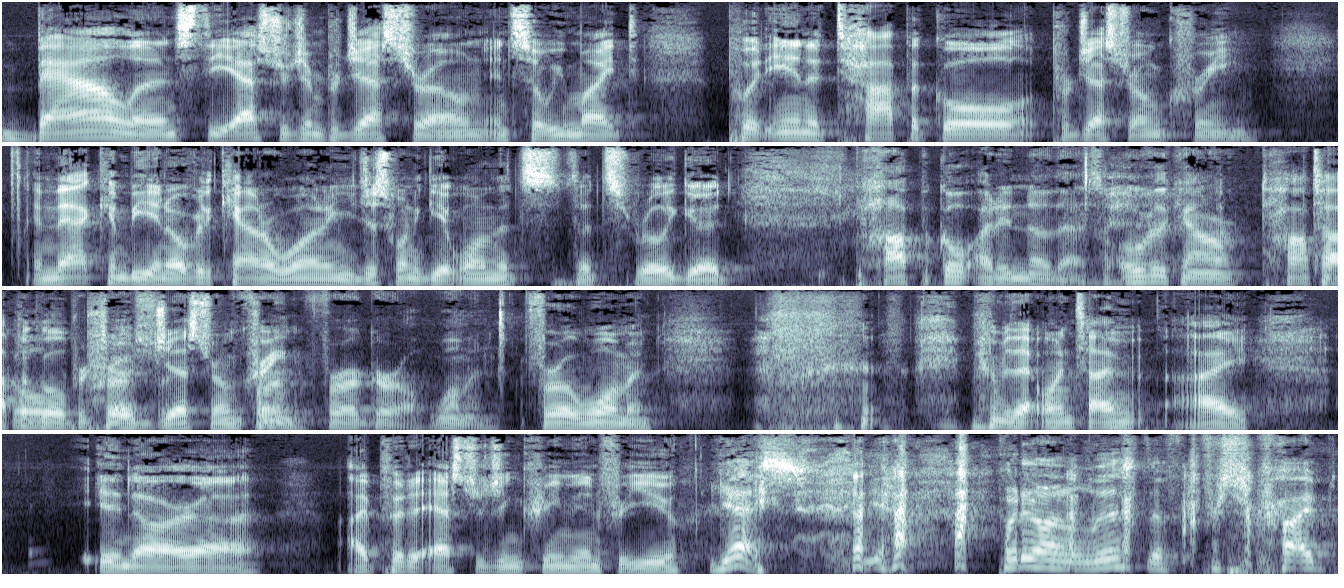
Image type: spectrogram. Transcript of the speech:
balance the estrogen progesterone, and so we might put in a topical progesterone cream. And that can be an over the counter one, and you just want to get one that's that's really good. topical I didn't know that so over the counter topical, Topical progesterone for- cream. for, a girl woman for a woman. Remember that one time I in our uh, I put an estrogen cream in for you. Yes. Yeah. Put it on a list of prescribed.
